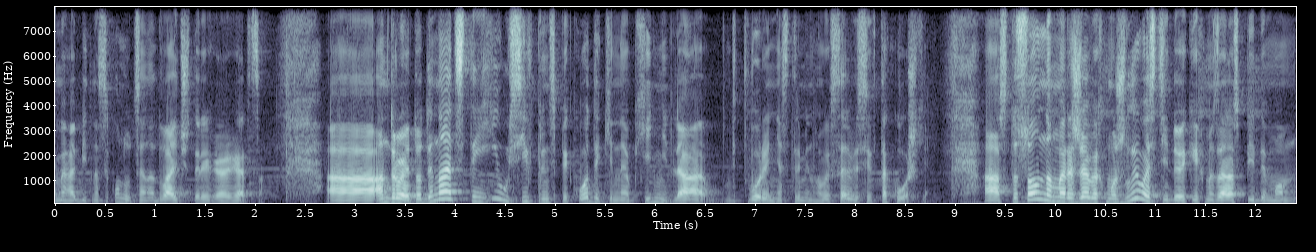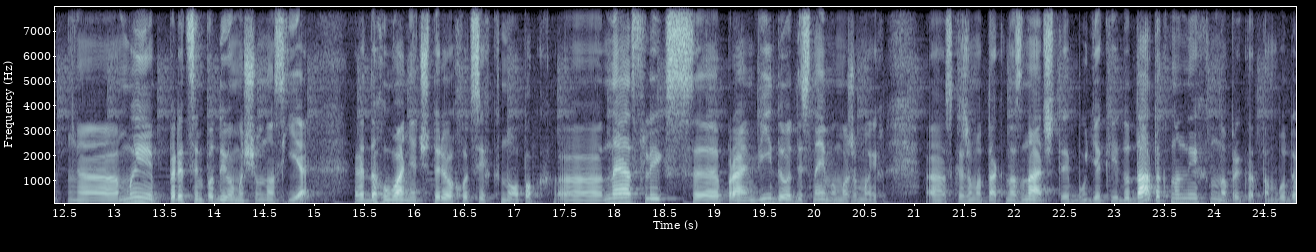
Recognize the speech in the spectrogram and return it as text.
мегабіт на секунду, це на 2,4 ГГц. Android 11 і усі, в принципі, кодики необхідні для відтворення стрімінгових сервісів також є. Стосовно мережевих можливостей, до яких ми зараз підемо, е, ми перед цим подивимося, що в нас є редагування чотирьох оцих кнопок: Е, Netflix, е, Prime Video, Disney. Ми можемо їх, е, скажімо так, назначити будь-який додаток на них. Ну, наприклад, там буде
